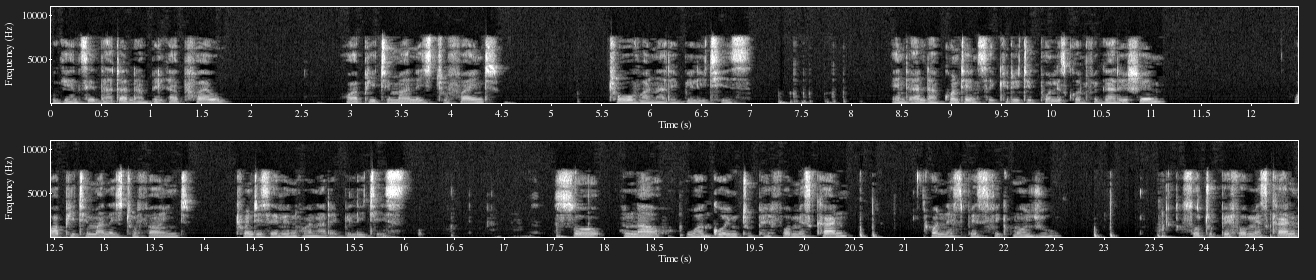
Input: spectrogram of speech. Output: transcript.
we can see that under backup file, Wapiti managed to find 12 vulnerabilities. And under content security policy configuration, Wapiti managed to find 27 vulnerabilities. So now we're going to perform a scan on a specific module. So to perform a scan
